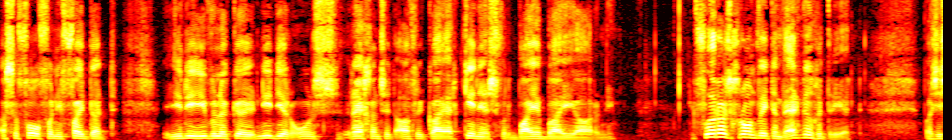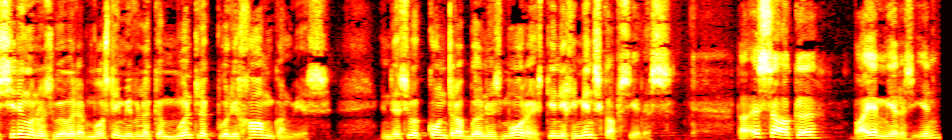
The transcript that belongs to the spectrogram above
as gevolg van die feit dat hierdie huwelike nie deur ons reg in Suid-Afrika erken is vir baie baie jare nie. Voor ons grondwet in werking getree het, was die siening in ons howe dat moslimhuwelike moontlik poligam kan wees. En dis ook kontra bonus mores teen die gemeenskapssedes. Daar is sake, baie meer as een,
